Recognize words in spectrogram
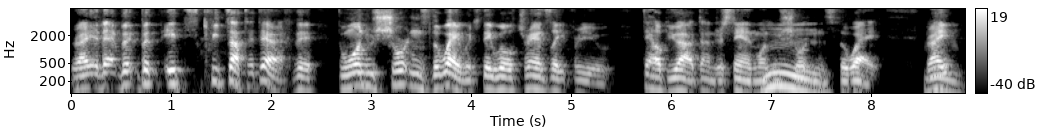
right? That, but but it's Kvitzat Haderech, the, the one who shortens the way, which they will translate for you to help you out to understand one who Mm. shortens the way, right? Mm.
